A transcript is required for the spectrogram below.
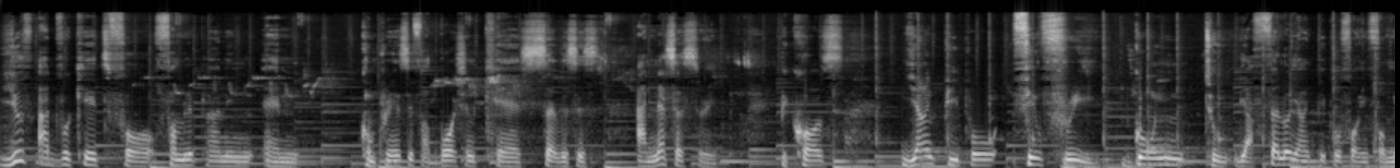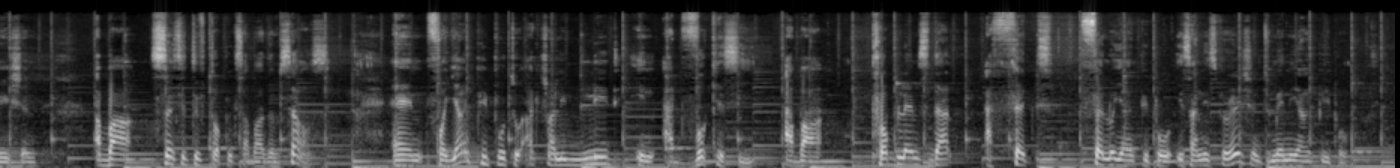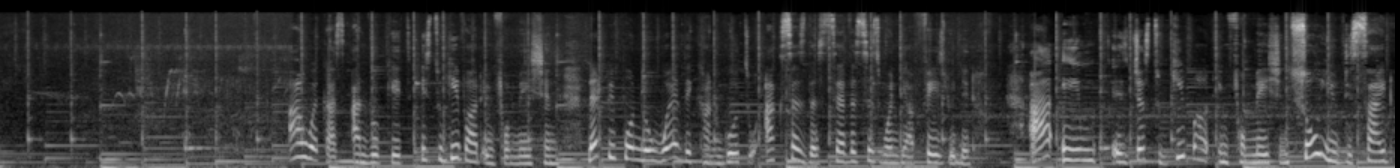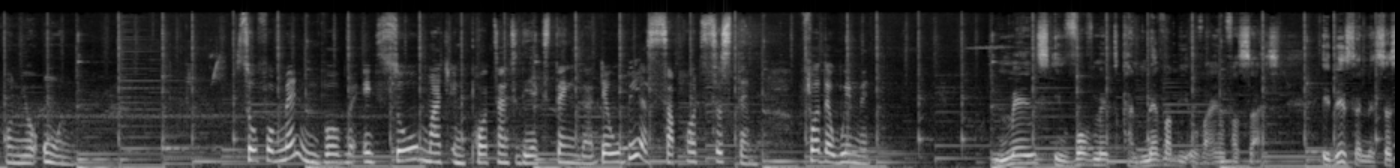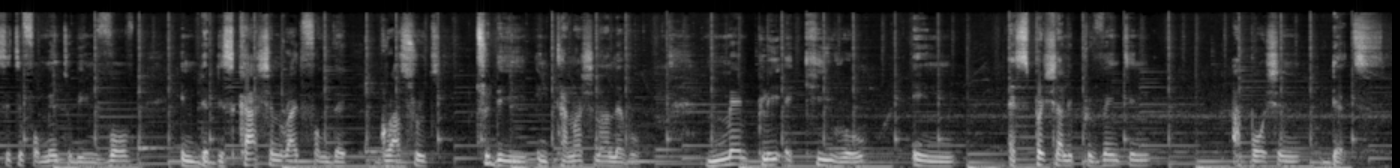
Youth advocates for family planning and comprehensive abortion care services are necessary because young people feel free going to their fellow young people for information about sensitive topics about themselves. And for young people to actually lead in advocacy about problems that affect fellow young people is an inspiration to many young people. Our work as advocates is to give out information, let people know where they can go to access the services when they are faced with it. Our aim is just to give out information so you decide on your own. So for men involvement, it's so much important to the extent that there will be a support system for the women. Men's involvement can never be overemphasized. It is a necessity for men to be involved in the discussion right from the grassroots to the international level. Men play a key role in especially preventing abortion deaths.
